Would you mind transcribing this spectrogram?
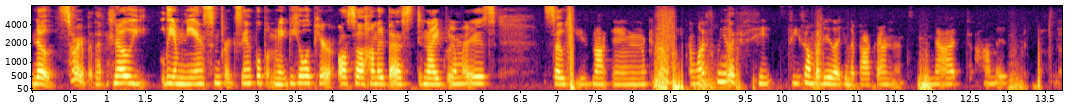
no, sorry about that. No Liam Neeson, for example, but maybe he'll appear. Also, Ahmed Best denied rumors, so he's not in Kenobi. Unless we like see, see somebody like in the background that's not Ahmed. No.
